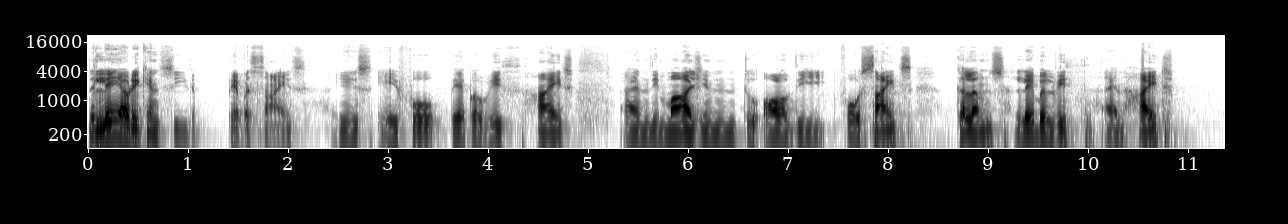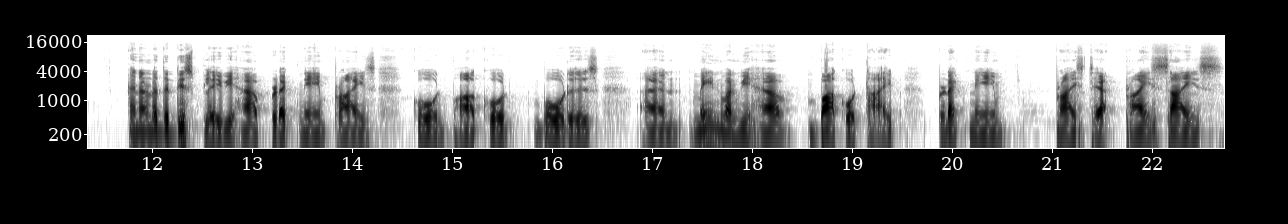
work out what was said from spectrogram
The layout, you can see the paper size is A4 paper width, height, and the margin to all of the four sides columns label width and height. And under the display we have product name price code barcode borders. And main one we have barcode type product name price price size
